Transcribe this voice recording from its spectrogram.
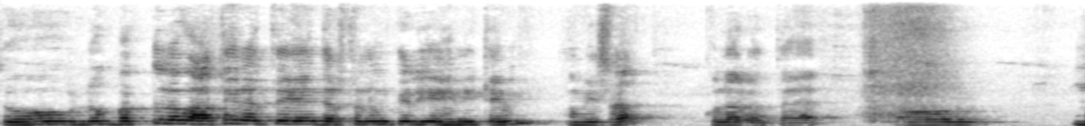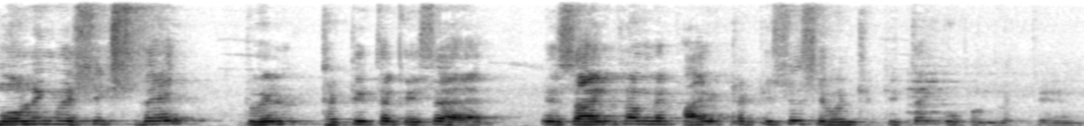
तो लोग, भक्त लोग आते रहते हैं दर्शनों के लिए एनी टाइम हमेशा खुला रहता है। और मॉर्निंग में सिक्स से ट्वेल्व थर्टी तक ऐसा है। ये सायंकाल में फाइव थर्टी से सेवन थर्टी तक ओपन रखते हैं?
